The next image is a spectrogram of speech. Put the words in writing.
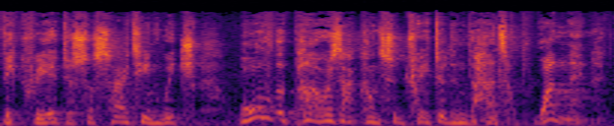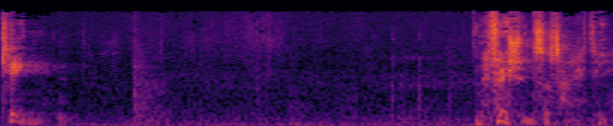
they create a society in which all the powers are concentrated in the hands of one man, a king. An efficient society.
